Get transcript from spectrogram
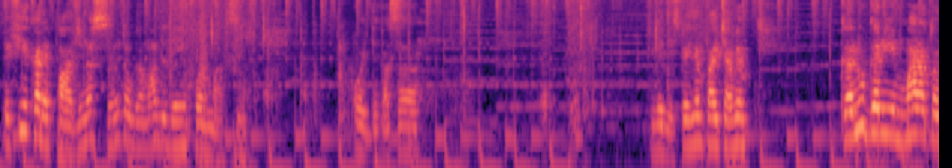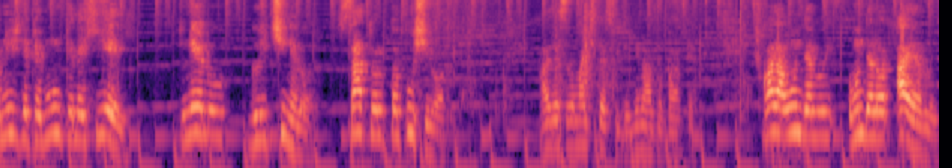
pe fiecare pagină sunt o grămadă de informații. Uite, ca să Vedeți, spre exemplu aici avem călugării maratoniști de pe muntele Hiei, tunelul glicinelor, satul păpușilor. Haideți să vă mai citesc, uite, din altă parte. Școala undelui, undelor aerului,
